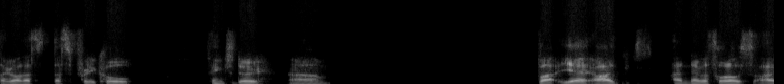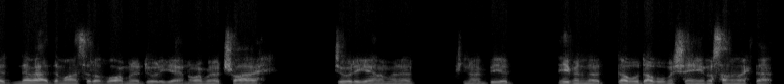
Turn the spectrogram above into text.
like, oh, that's that's a pretty cool thing to do. Um, but yeah, I I never thought I was. I never had the mindset of, oh, I'm going to do it again, or I'm going to try do it again. I'm going to, you know, be a even a double double machine or something like that.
